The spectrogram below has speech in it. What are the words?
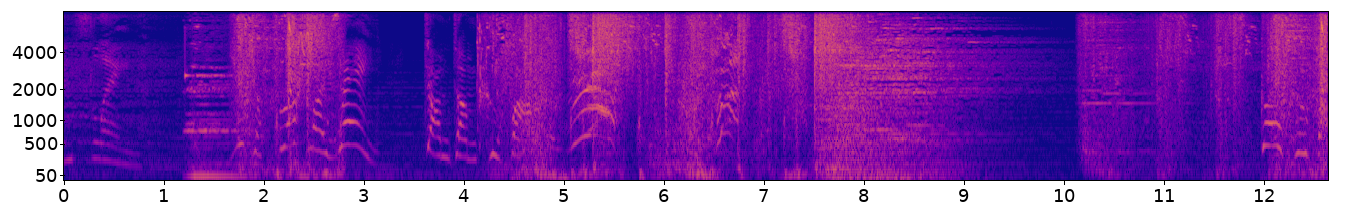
been slain. You just blocked my way, dum-dum Kupa! Go Kupa!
